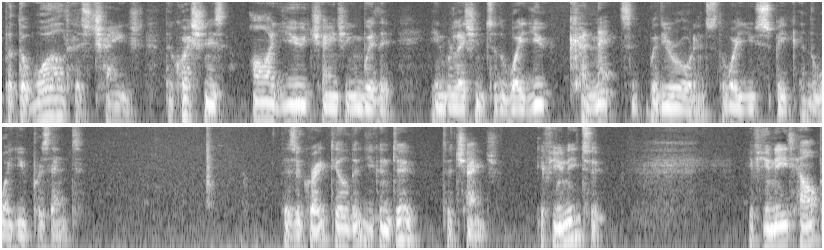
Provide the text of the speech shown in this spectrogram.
But the world has changed. The question is, are you changing with it in relation to the way you connect with your audience, the way you speak, and the way you present? There's a great deal that you can do to change if you need to. If you need help,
